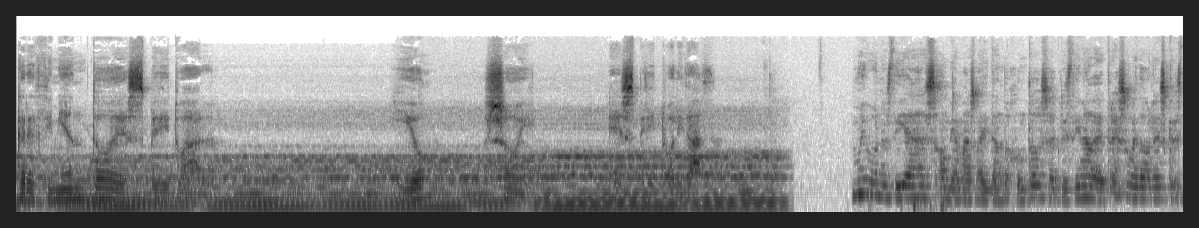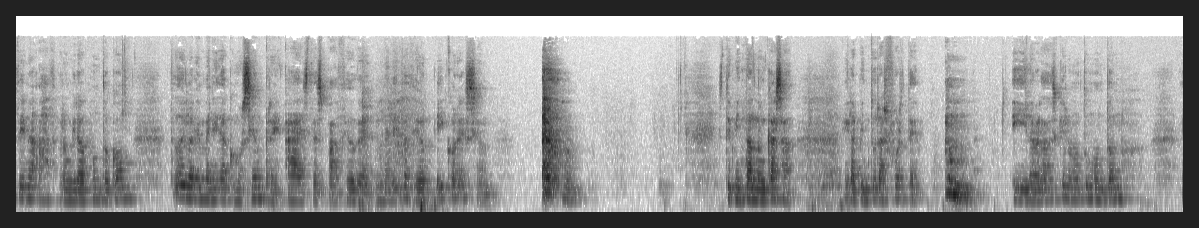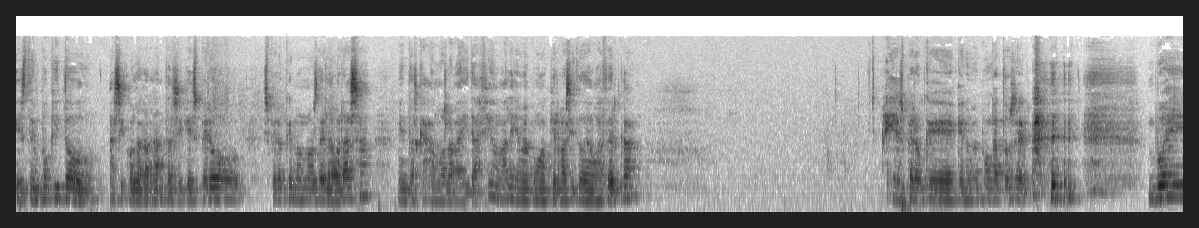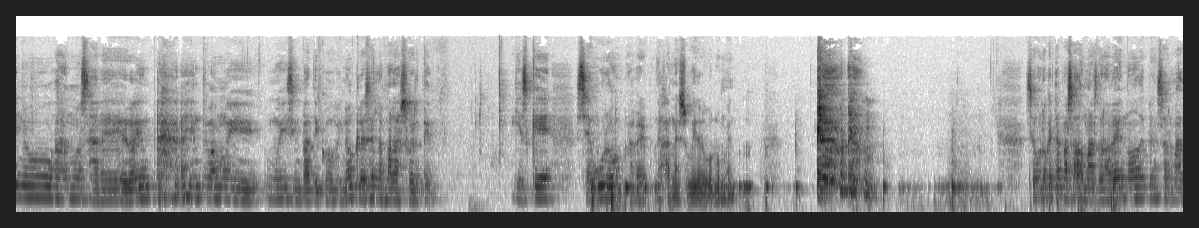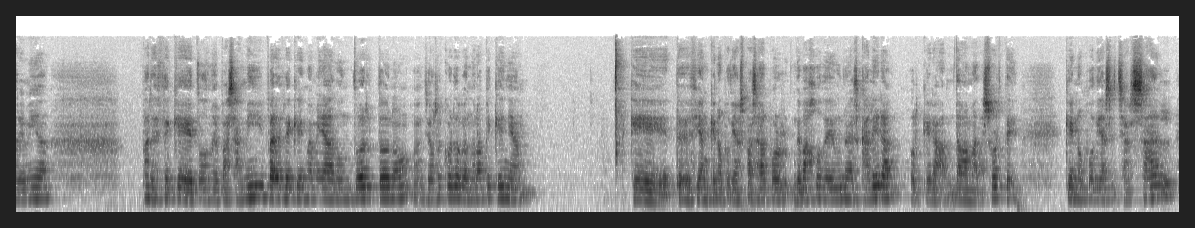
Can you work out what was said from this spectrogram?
crecimiento espiritual. Yo soy espiritualidad. Muy buenos días, un día más meditando juntos. Soy Cristina de www.cristinahazbronguira.com. Te doy la bienvenida, como siempre, a este espacio de meditación y conexión. Estoy pintando en casa y la pintura es fuerte. Y la verdad es que lo noto un montón estoy un poquito así con la garganta, así que espero, espero que no nos dé la brasa mientras que hagamos la meditación, ¿vale? Yo me pongo aquí el vasito de agua cerca y espero que, que no me ponga a toser. bueno, vamos a ver, hay un tema muy, muy simpático hoy, ¿no? Crees en la mala suerte. Y es que seguro, a ver, déjame subir el volumen. seguro que te ha pasado más de una vez, ¿no? De pensar, madre mía, parece que todo me pasa a mí, parece que me ha mirado un tuerto, ¿no? Yo recuerdo cuando era pequeña que te decían que no podías pasar por debajo de una escalera porque era, daba mala suerte, que no podías echar sal,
